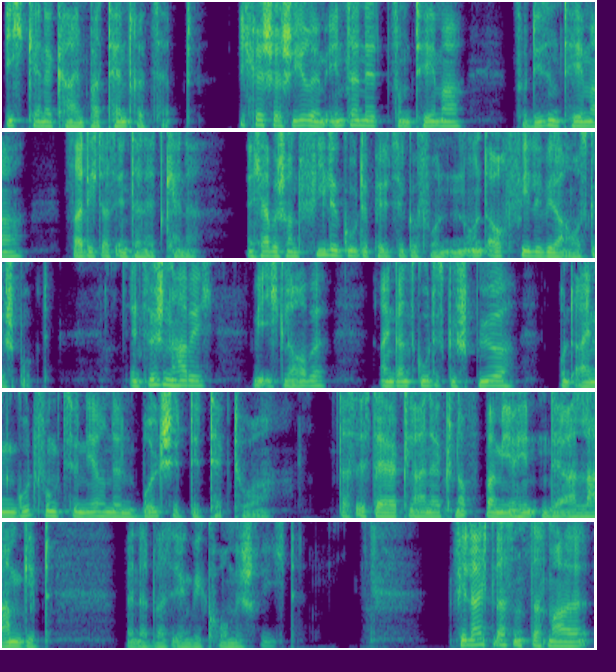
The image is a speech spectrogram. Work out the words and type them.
ich kenne kein Patentrezept. Ich recherchiere im Internet zum Thema, zu diesem Thema, seit ich das Internet kenne. Ich habe schon viele gute Pilze gefunden und auch viele wieder ausgespuckt. Inzwischen habe ich, wie ich glaube, ein ganz gutes Gespür und einen gut funktionierenden Bullshit-Detektor. Das ist der kleine Knopf bei mir hinten, der Alarm gibt, wenn etwas irgendwie komisch riecht. Vielleicht lass uns das mal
